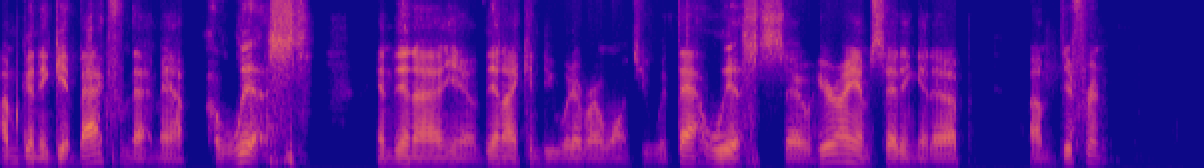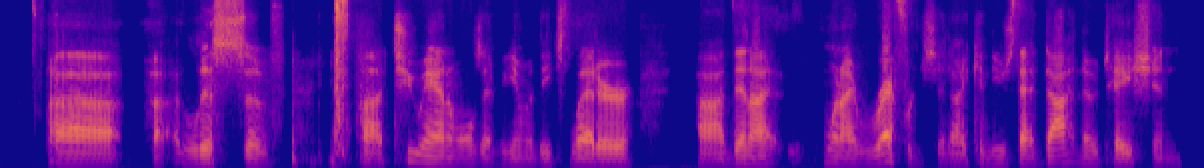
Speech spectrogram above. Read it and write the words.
I'm going to get back from that map a list. And then I, you know, then I can do whatever I want to with that list. So here I am setting it up, um, different uh, uh, lists of uh, two animals that begin with each letter. Uh, then I, when I reference it, I can use that dot notation.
